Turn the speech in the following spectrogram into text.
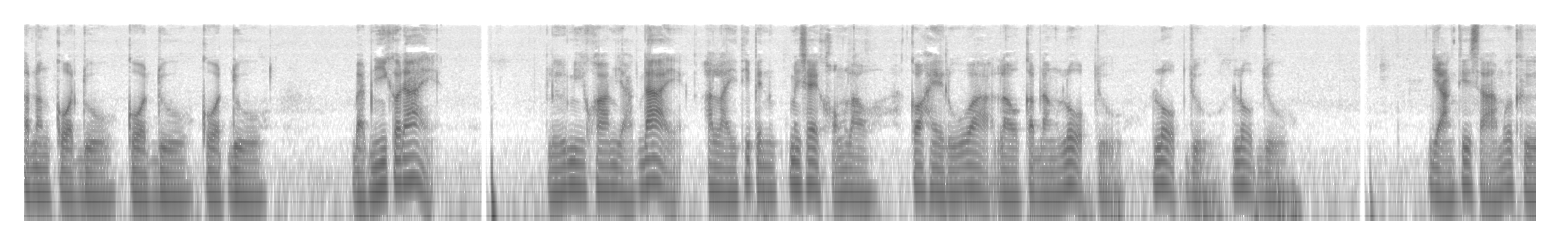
กำลังโกรธอยู่ โกรธอยู่ โกรธอยู่ แบบนี้ก็ได้ หรือมีความอยากได้อะไรที่เป็นไม่ใช่ของเรา ก็ให้รู้ว่าเรากำลังโลภอยู่ โลภอยู่ โลภอยู่ อย่างที่สามก็คือ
